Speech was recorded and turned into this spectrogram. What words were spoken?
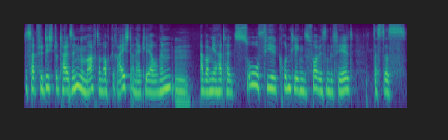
Das hat für dich total Sinn gemacht und auch gereicht an Erklärungen. Mhm. Aber mir hat halt so viel grundlegendes Vorwissen gefehlt, dass das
